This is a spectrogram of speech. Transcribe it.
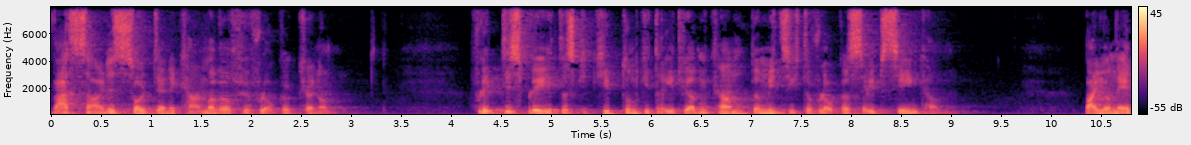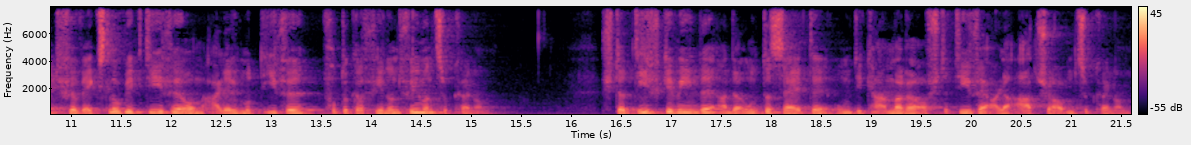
Was alles sollte eine Kamera für Vlogger können? Flip-Display, das gekippt und gedreht werden kann, damit sich der Vlogger selbst sehen kann. Bajonett für Wechselobjektive, um alle Motive fotografieren und filmen zu können. Stativgewinde an der Unterseite, um die Kamera auf Stative aller Art schrauben zu können.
